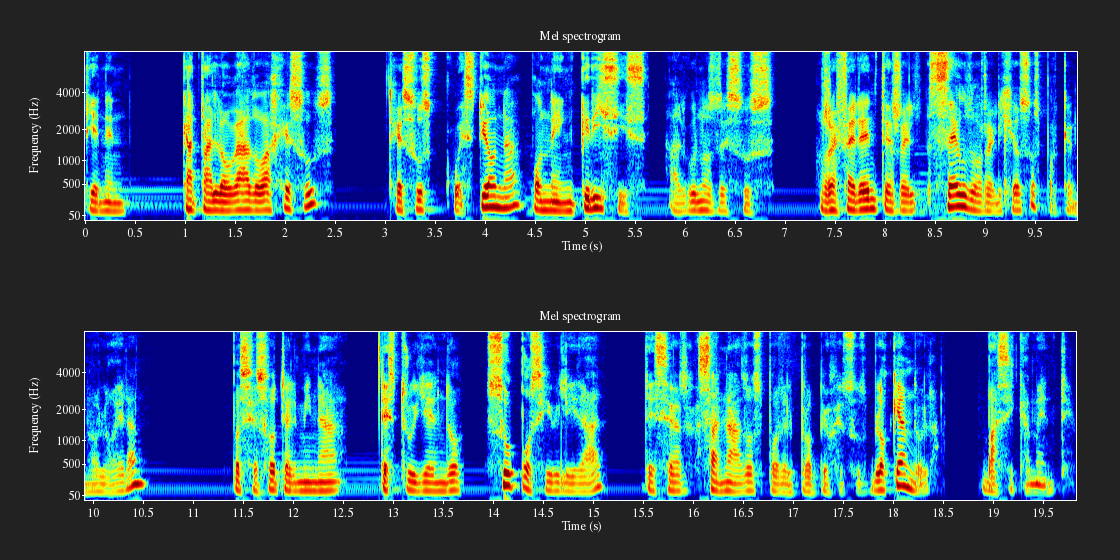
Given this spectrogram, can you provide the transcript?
tienen catalogado a Jesús, Jesús cuestiona, pone en crisis algunos de sus referentes pseudo religiosos, porque no lo eran, pues eso termina destruyendo su posibilidad de ser sanados por el propio Jesús, bloqueándola, básicamente.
